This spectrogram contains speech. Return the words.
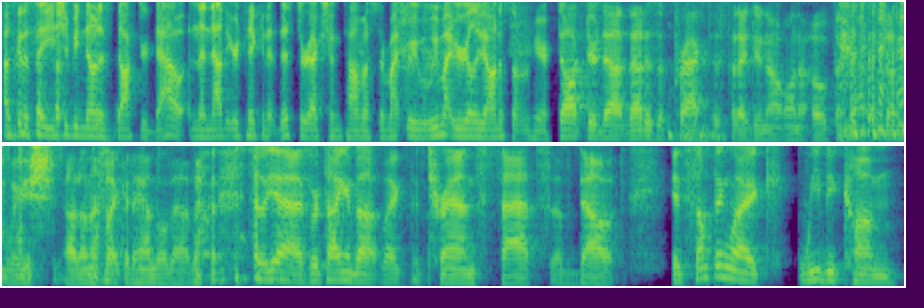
i was going to say you should be known as dr doubt and then now that you're taking it this direction thomas there might be we might be really onto something here Dr. Doubt, that is a practice that I do not want to open. That would unleash. I don't know if I could handle that. But, so yeah, if we're talking about like the trans fats of doubt, it's something like we become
